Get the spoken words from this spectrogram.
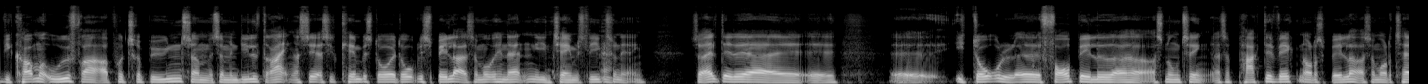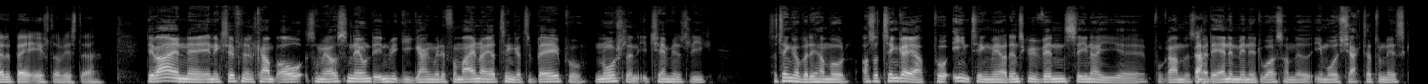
vi kommer udefra og på tribunen som, som en lille dreng og ser sit kæmpe store idol. Vi spiller altså mod hinanden i en Champions League-turnering. Ja. Så alt det der øh, øh, idol, øh, forbillede og, og sådan nogle ting, altså pak det væk, når du spiller, og så må du tage det bagefter, hvis det er. Det var en, øh, en exceptionel kamp, og som jeg også nævnte, inden vi gik i gang med det, for mig, når jeg tænker tilbage på Nordsjælland i Champions League, så tænker jeg på det her mål. Og så tænker jeg på én ting mere, og den skal vi vende senere i øh, programmet, som ja. er det andet minde, du også har med imod Shakhtar Donetsk.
